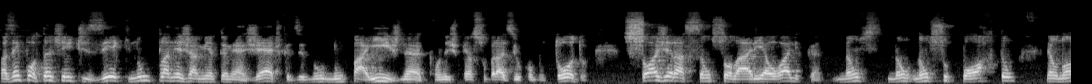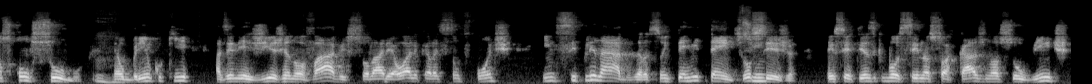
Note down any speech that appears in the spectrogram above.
Mas é importante a gente dizer que num planejamento energético, quer dizer, num, num, país, né, quando a gente pensa o Brasil como um todo, só geração solar e eólica não, não, não suportam né, o nosso consumo. Uhum. É o brinco que as energias renováveis, solar e eólica, elas são fontes indisciplinadas, elas são intermitentes. Sim. Ou seja, tenho certeza que você na sua casa, os nossos ouvintes,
